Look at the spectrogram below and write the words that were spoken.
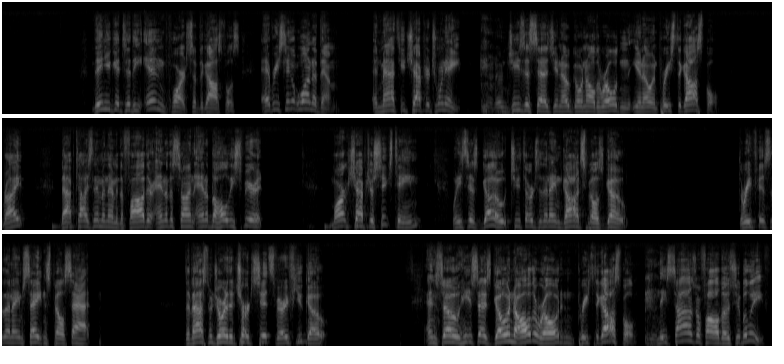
Then you get to the end parts of the Gospels, every single one of them. In Matthew chapter 28, Jesus says, you know, go in all the world and, you know, and preach the gospel, right? Baptizing them in the name of the Father and of the Son and of the Holy Spirit. Mark chapter 16, when he says go, two thirds of the name God spells go. Three fifths of the name Satan spells sat. The vast majority of the church sits, very few go. And so he says, Go into all the world and preach the gospel. These signs will follow those who believe.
